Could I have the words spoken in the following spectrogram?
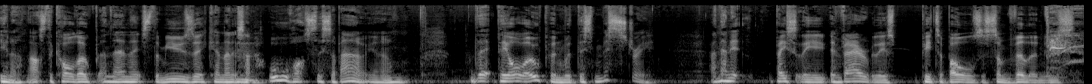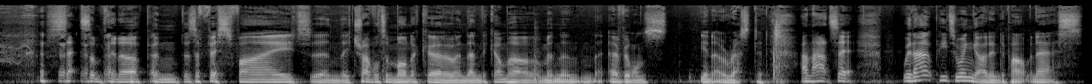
you know that's the cold open, and then it's the music, and then it's like, oh, what's this about? You know, they they all open with this mystery, and then it basically invariably is Peter Bowles as some villain who's. set something up, and there's a fist fight, and they travel to Monaco, and then they come home, and then everyone's you know arrested, and that's it. Without Peter Wyngarde in Department S.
